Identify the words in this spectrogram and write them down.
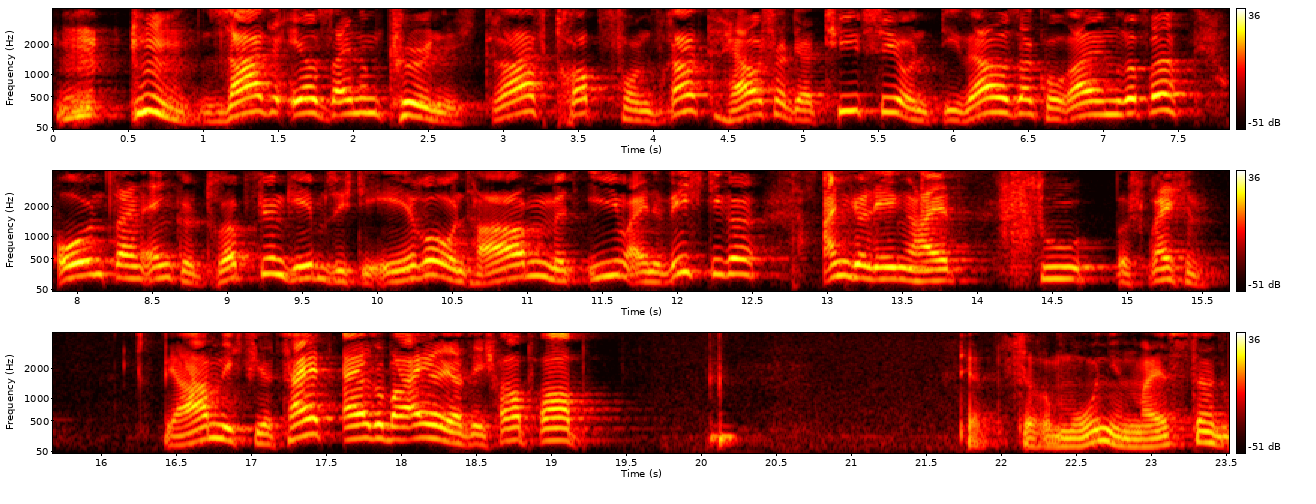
Sage er seinem König, Graf Tropf von Wrack, Herrscher der Tiefsee und diverser Korallenriffe, und sein Enkel Tröpfchen geben sich die Ehre und haben mit ihm eine wichtige Angelegenheit zu besprechen. Wir haben nicht viel Zeit, also beeilt er sich. Hopp, hopp. Der Zeremonienmeister,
